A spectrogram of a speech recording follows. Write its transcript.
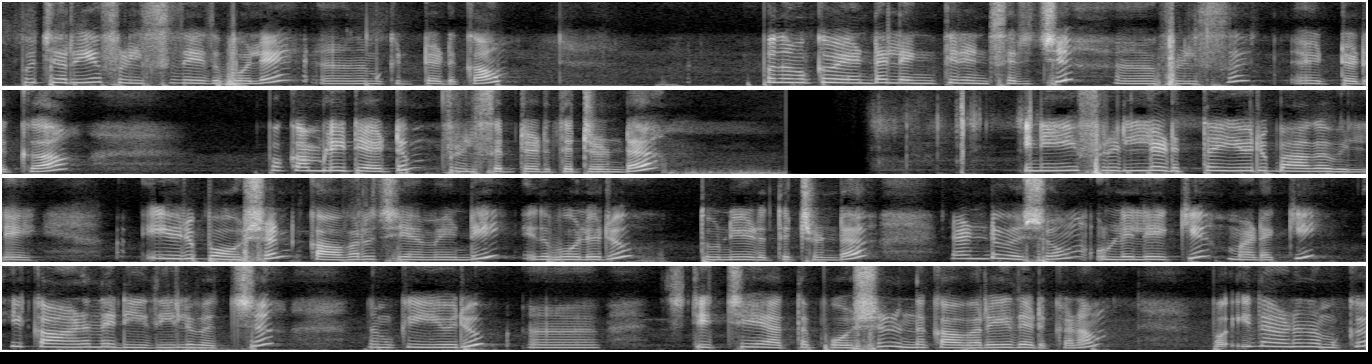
അപ്പോൾ ചെറിയ ഫ്രിൽസ് ഇതുപോലെ നമുക്ക് ഇട്ടെടുക്കാം. അപ്പോൾ നമുക്ക് വേണ്ട ലെങ്ത്തിനനുസരിച്ച് ഫ്രിൽസ് ഇട്ടെടുക്കുക. അപ്പോൾ കംപ്ലീറ്റ് ആയിട്ടും ഫ്രിൽസ് ഇട്ടെടുത്തിട്ടുണ്ട്. ഇനി ഈ ഫ്രില്ലെടുത്ത ഈ ഒരു ഭാഗമില്ലേ ഈ ഒരു പോർഷൻ കവർ ചെയ്യാൻ വേണ്ടി ഇതുപോലൊരു തുണി എടുത്തിട്ടുണ്ട്. രണ്ട് വശവും ഉള്ളിലേക്ക് മടക്കി ഈ കാണുന്ന രീതിയിൽ വെച്ച് നമുക്ക് ഈ ഒരു സ്റ്റിച്ച് ചെയ്യാത്ത പോർഷൻ ഒന്ന് കവർ ചെയ്തെടുക്കണം. അപ്പോൾ ഇതാണ് നമുക്ക്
